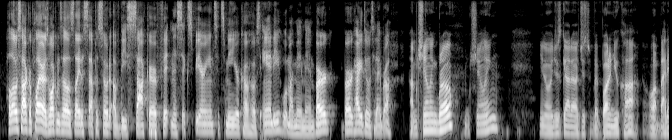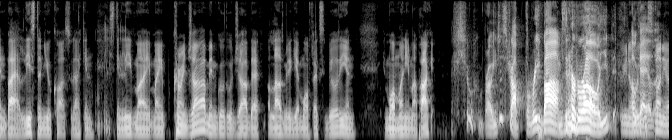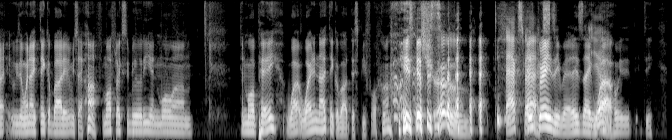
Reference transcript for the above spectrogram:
Hello, soccer players. Welcome to this latest episode of the Soccer Fitness Experience. It's me, your co-host Andy, with my main man Berg. Berg, how you doing today, bro? I'm chilling, bro. I'm chilling. You know, I just gotta just bought a new car, or I didn't buy at least a new car so that I can can leave my my current job and go to a job that allows me to get more flexibility and, and more money in my pocket. Phew, bro, you just dropped three bombs in a row. You You know, Okay, it's uh, funny right? When I think about it. We say, huh, more flexibility and more um and more pay. Why why didn't I think about this before? Huh? It was- True. Facts, facts. It's crazy, man. It's like Yeah. wow,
